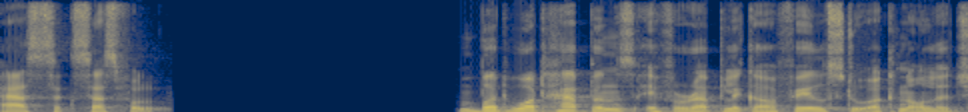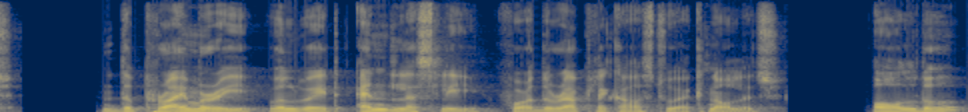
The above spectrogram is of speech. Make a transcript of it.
as successful. But what happens if a replica fails to acknowledge? The primary will wait endlessly for the replicas to acknowledge. Although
